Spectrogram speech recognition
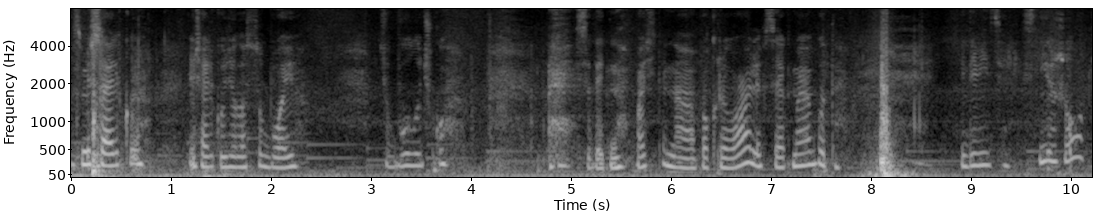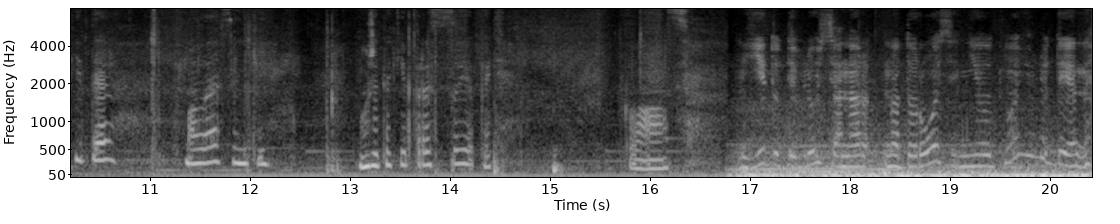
з Мішелькою. Мішельку взяла з собою цю булочку. Сидить на, бачите, на покривалі, все як має бути. І дивіться, сніжок іде, малесенький. Може таки присипить. Клас. Їду, дивлюся на, на дорозі ні одної людини.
